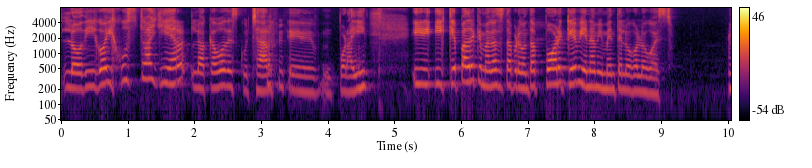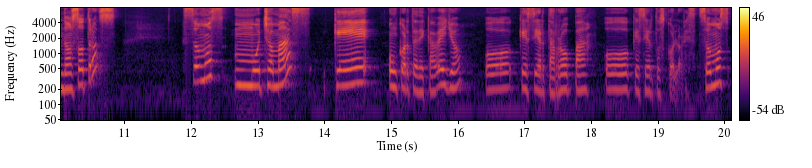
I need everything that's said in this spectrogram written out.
lo digo y justo ayer lo acabo de escuchar eh, por ahí. Y, y, qué padre que me hagas esta pregunta porque viene a mi mente luego, luego esto. Nosotros somos mucho más que un corte de cabello o que cierta ropa o que ciertos colores. Somos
